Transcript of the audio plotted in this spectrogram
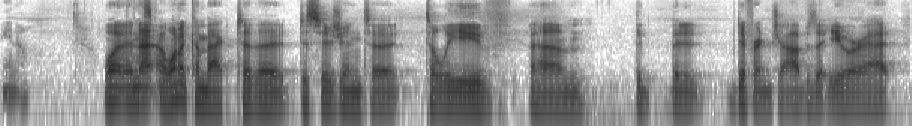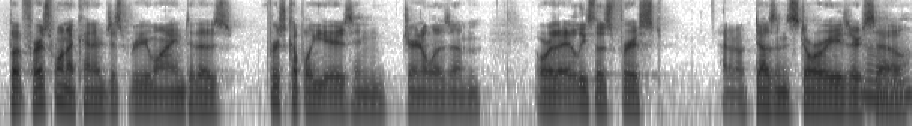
you know. Well and I, I want to come back to the decision to to leave um, the the different jobs that you were at. But first want to kind of just rewind to those first couple years in journalism, or at least those first, I don't know, dozen stories or so. Mm-hmm.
